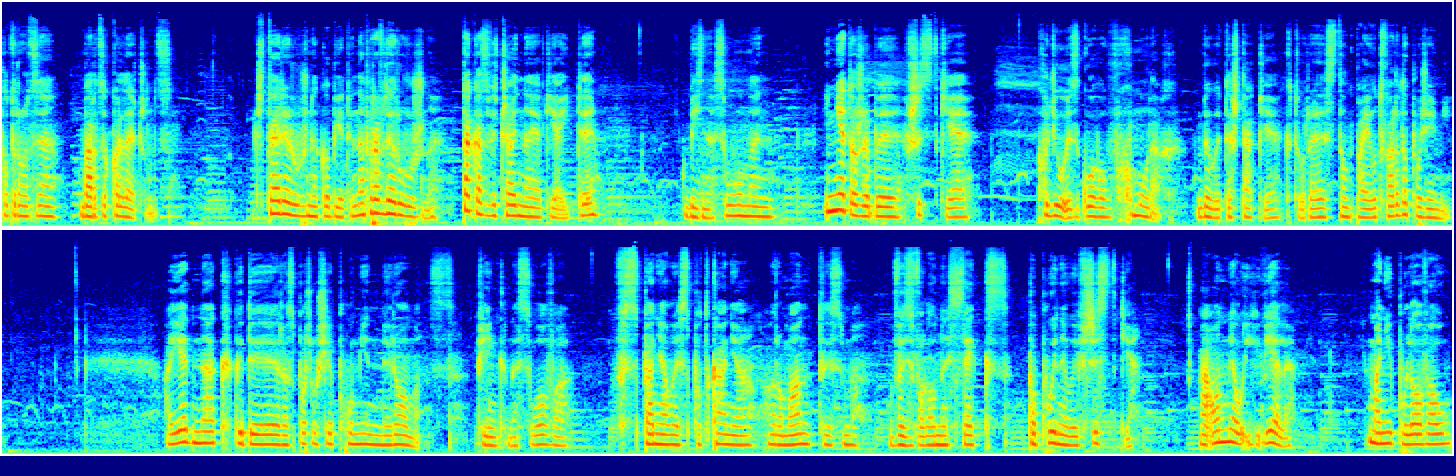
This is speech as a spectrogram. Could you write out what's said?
po drodze bardzo kalecząc. Cztery różne kobiety, naprawdę różne. Taka zwyczajna jak ja i ty, bizneswoman. I nie to, żeby wszystkie chodziły z głową w chmurach. Były też takie, które stąpają twardo po ziemi. A jednak, gdy rozpoczął się płomienny romans, piękne słowa, wspaniałe spotkania, romantyzm, wyzwolony seks, popłynęły wszystkie. A on miał ich wiele. Manipulował,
